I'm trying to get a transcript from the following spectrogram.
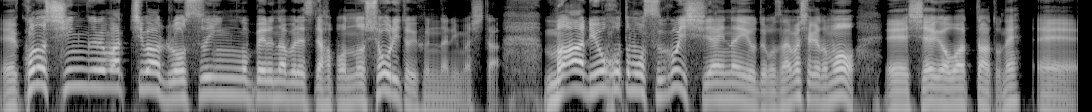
えー、このシングルマッチはロスインゴ・ベルナブレスでハポンの勝利という風になりました。まあ両方ともすごい試合内容でございましたけども、えー、試合が終わった後ね、え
